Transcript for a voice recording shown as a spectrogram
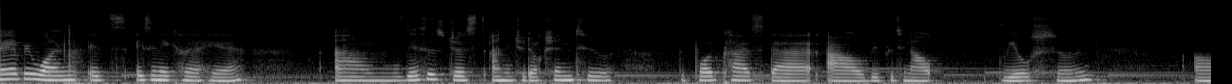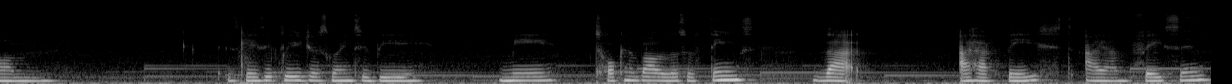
Hey everyone, it's Ezinne Clare here. Um, this is just an introduction to the podcast that I'll be putting out real soon. Um, it's basically just going to be me talking about a lot of things that I have faced, I am facing,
